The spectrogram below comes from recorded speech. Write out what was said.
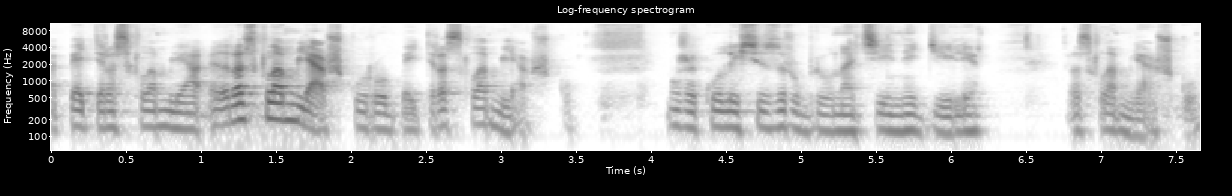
опять розхламля... розхламляшку робити, розхламляшку. Може, колись і зроблю на цій неділі розхламляшку.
